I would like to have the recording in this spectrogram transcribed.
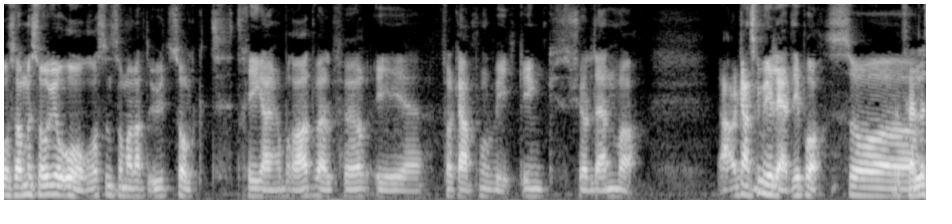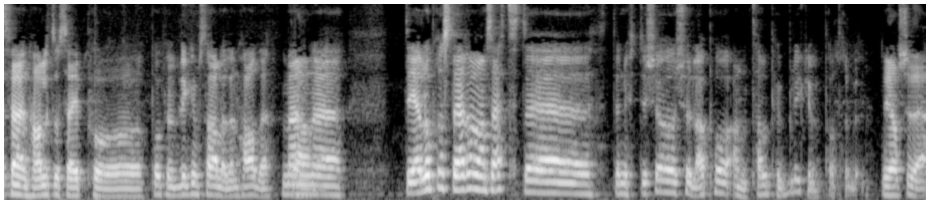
Og så har vi så jo Åråsen som har vært utsolgt tre ganger på rad vel før, i, før kampen mot Viking. Selv den var ja, ganske mye ledig på. Så Fellesferien har litt å si på, på publikumstallet. Den har det. Men Ja. eh, det gjelder å prestere uansett. Det, det nytter ikke å skylde på antall publikum på tribunen. det gjør ikke det.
